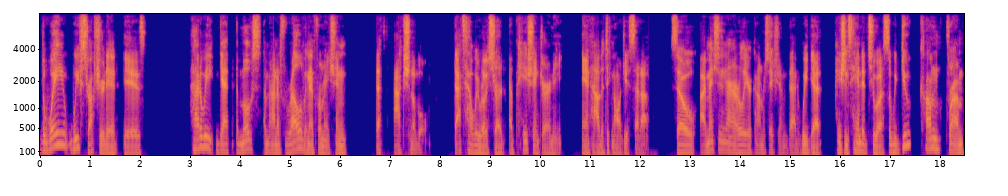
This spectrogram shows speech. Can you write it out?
The way we've structured it is how do we get the most amount of relevant information that's actionable? That's how we really start our patient journey and how the technology is set up. So I mentioned in our earlier conversation that we get patients handed to us. So we do come from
